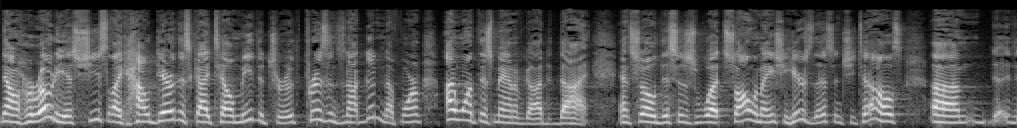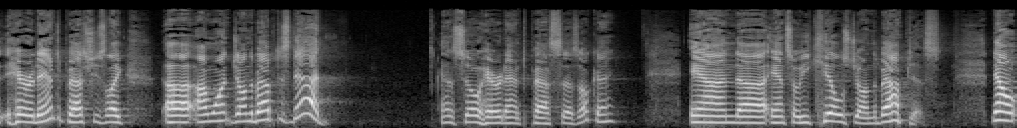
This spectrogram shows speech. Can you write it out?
Now, Herodias, she's like, How dare this guy tell me the truth? Prison's not good enough for him. I want this man of God to die. And so, this is what Salome, she hears this and she tells um, Herod Antipas, she's like, uh, I want John the Baptist dead. And so, Herod Antipas says, Okay. And, uh, and so, he kills John the Baptist. Now,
